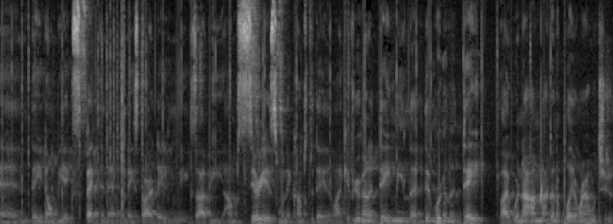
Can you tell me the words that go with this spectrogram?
and they don't be expecting that when they start dating me because I be I'm serious when it comes to dating. Like if you're gonna date me, let, then we're gonna date. Like we're not. I'm not gonna play around with you.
